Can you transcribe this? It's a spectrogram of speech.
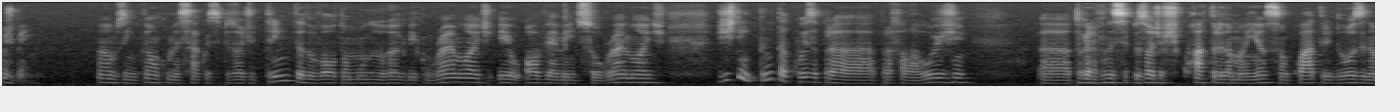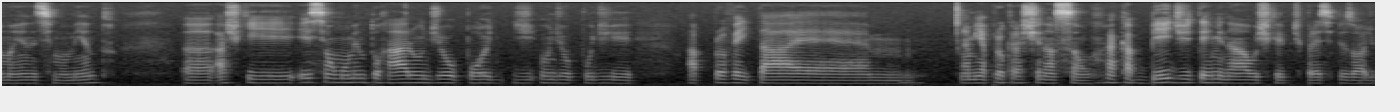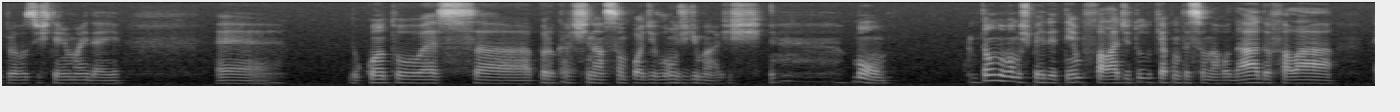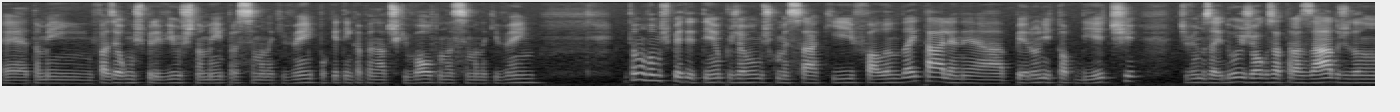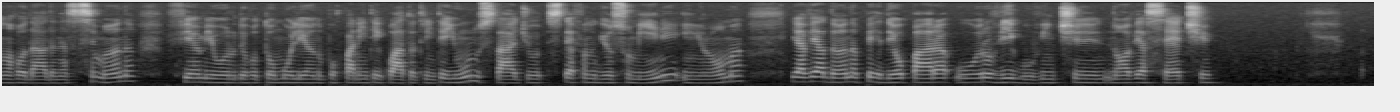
Pois bem, vamos então começar com esse episódio 30 do Volta ao Mundo do Rugby com Grimloid. Eu, obviamente, sou o Grimloid. A gente tem tanta coisa pra falar hoje. Uh, tô gravando esse episódio às 4 da manhã, são 4 e 12 da manhã nesse momento. Uh, acho que esse é um momento raro onde eu pude, onde eu pude aproveitar é, a minha procrastinação. Acabei de terminar o script para esse episódio, para vocês terem uma ideia é, do quanto essa procrastinação pode ir longe demais. Bom, então não vamos perder tempo, falar de tudo que aconteceu na rodada, falar é, também fazer alguns previews também para a semana que vem, porque tem campeonatos que voltam na semana que vem. Então não vamos perder tempo, já vamos começar aqui falando da Itália, né? A Peroni Top 10. Tivemos aí dois jogos atrasados da nona rodada nessa semana. Fiamme Ouro derrotou Moliano por 44 a 31 no estádio Stefano Gelsomini, em Roma. E a Viadana perdeu para o Orovigo 29 a 7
